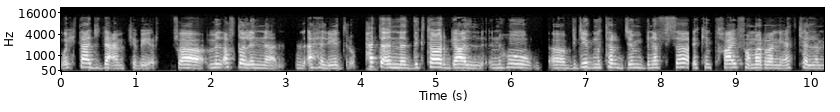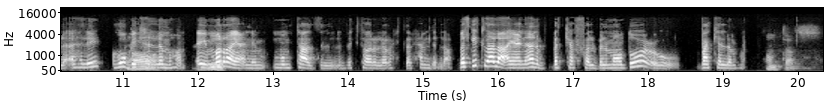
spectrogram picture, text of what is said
ويحتاج دعم كبير. فمن الأفضل إن الأهل يدروا. حتى إن الدكتور قال إنه هو آه، بيجيب مترجم بنفسه كنت خايفة مرة إني أتكلم لأهلي وهو أوه، بيكلمهم. جميل. مرة يعني ممتاز الدكتور اللي رحت له الحمد لله. بس قلت لا لا يعني أنا بتكفل بالموضوع وبكلمهم. ممتاز.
